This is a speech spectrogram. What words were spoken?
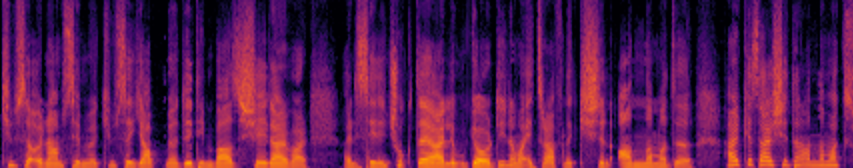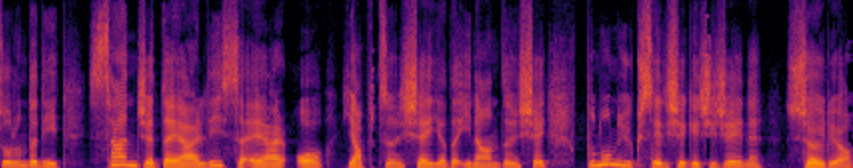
kimse önemsemiyor, kimse yapmıyor dediğin bazı şeyler var. Hani senin çok değerli bu gördüğün ama etrafındaki kişilerin anlamadığı. Herkes her şeyden anlamak zorunda değil. Sence değerliyse eğer o yaptığın şey ya da inandığın şey bunun yükselişe geçeceğini söylüyor.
